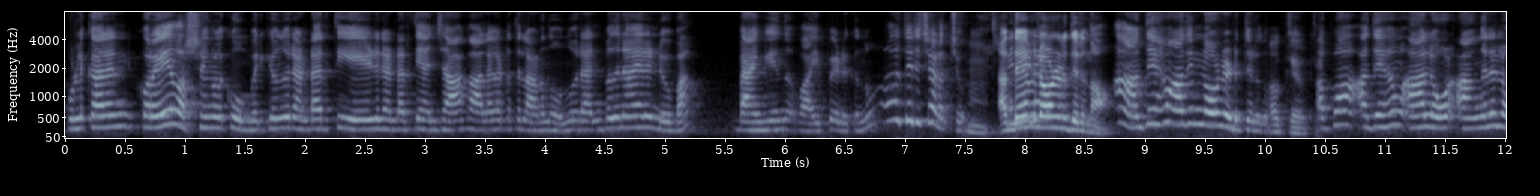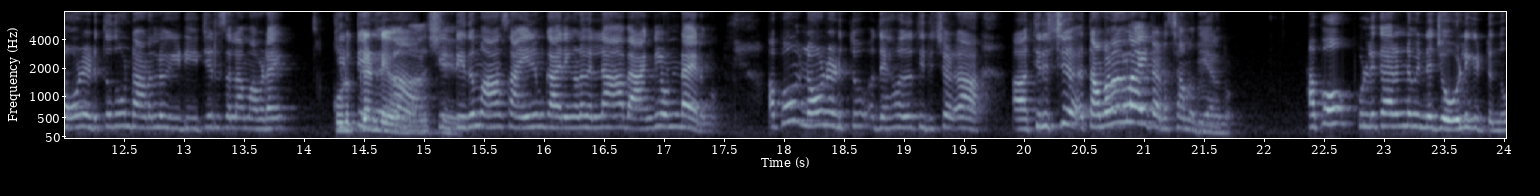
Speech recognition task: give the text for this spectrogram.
പുള്ളിക്കാരൻ കുറേ വർഷങ്ങൾക്ക് മുമ്പ് എനിക്ക് തോന്നുന്നു രണ്ടായിരത്തി ഏഴ് രണ്ടായിരത്തി അഞ്ച് ആ കാലഘട്ടത്തിലാണെന്ന് തോന്നുന്നു ഒരു അൻപതിനായിരം രൂപ ബാങ്കിൽ നിന്ന് വായ്പ എടുക്കുന്നു. അത് തിരിച്ചടച്ചു. അദ്ദേഹം ലോൺ എടുത്തിരുന്നോ? ആ അദ്ദേഹം ആദ്യം ലോൺ എടുത്തിരുന്നു. അപ്പോൾ അദ്ദേഹം ആ ലോൺ അങ്ങനെ ലോൺ എടുത്തതുകൊണ്ടാണല്ലോ ഈ ഡീറ്റെയിൽസ് എല്ലാം അവിടെ കൊടുക്കേണ്ടി കിട്ടിയത്. ആ, സൈനും കാര്യങ്ങളും എല്ലാം ആ ബാങ്കിൽ ഉണ്ടായിരുന്നു അപ്പോൾ ലോൺ എടുത്തു. അദ്ദേഹം അത് തിരിച്ച് തിരിച്ച് തവണകളായിട്ട് അടച്ചാൽ മതിയായിരുന്നു. അപ്പോൾ പുള്ളിക്കാരന് പിന്നെ ജോലി കിട്ടുന്നു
